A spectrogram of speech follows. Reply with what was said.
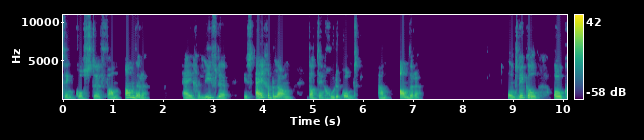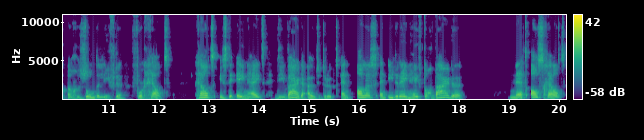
ten koste van anderen. Eigenliefde is eigenbelang dat ten goede komt aan anderen. Ontwikkel ook een gezonde liefde voor geld. Geld is de eenheid die waarde uitdrukt en alles en iedereen heeft toch waarde? Net als geld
